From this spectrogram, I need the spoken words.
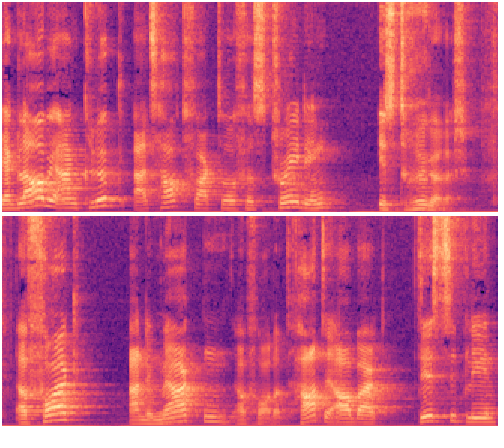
Der Glaube an Glück als Hauptfaktor fürs Trading ist trügerisch. Erfolg an den Märkten erfordert harte Arbeit, Disziplin,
